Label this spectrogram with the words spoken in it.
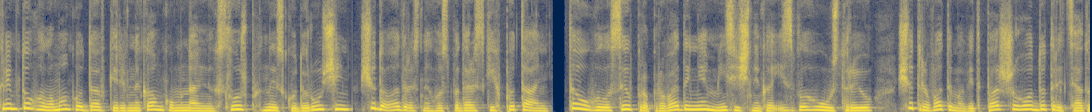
Крім того, Ломако дав керівникам комунальних служб низку доручень щодо адресних господарських питань та оголосив про проведення місячника із благоустрою, що триватиме від 1 до 30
